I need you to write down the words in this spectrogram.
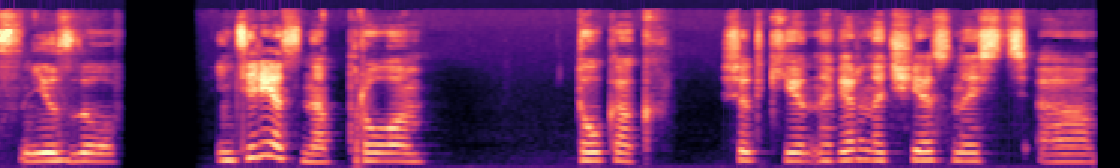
С низов. Интересно про то, как все-таки, наверное, честность э,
